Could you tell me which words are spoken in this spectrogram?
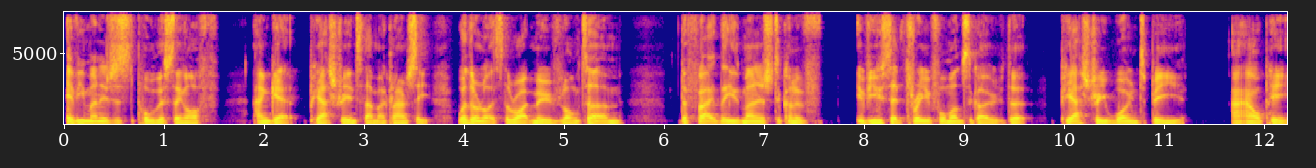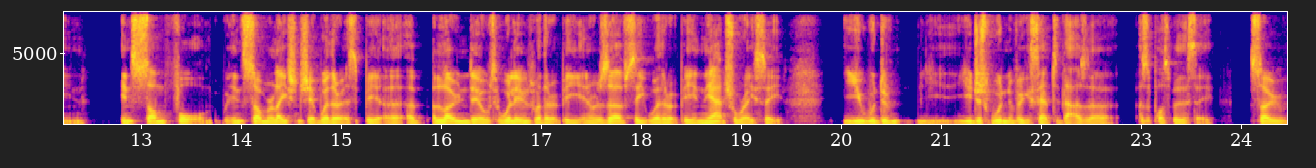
if he manages to pull this thing off and get Piastri into that McLaren seat, whether or not it's the right move long term, the fact that he's managed to kind of, if you said three or four months ago that Piastri won't be at Alpine in some form, in some relationship, whether it's be a, a, loan deal to Williams, whether it be in a reserve seat, whether it be in the actual race seat, you would have, you just wouldn't have accepted that as a as a possibility. So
